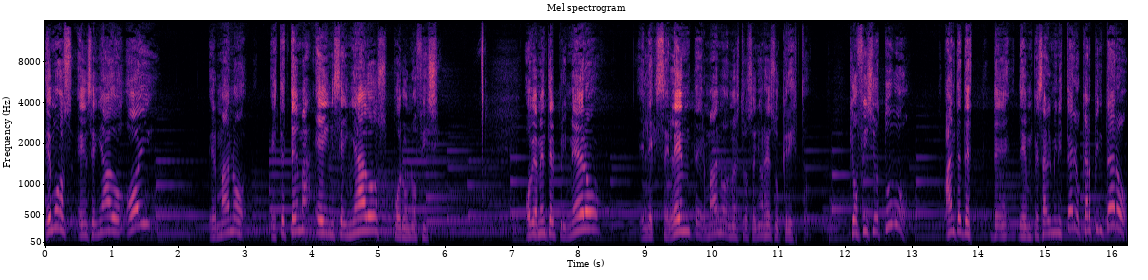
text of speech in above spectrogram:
Hemos enseñado hoy hermano, este tema enseñados por un oficio. Obviamente el primero, el excelente hermano, nuestro Señor Jesucristo. ¿Qué oficio tuvo antes de, de, empezar el ministerio? Carpintero.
